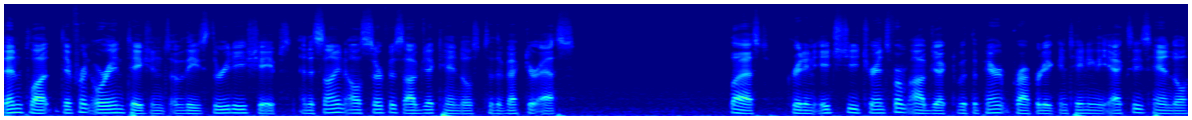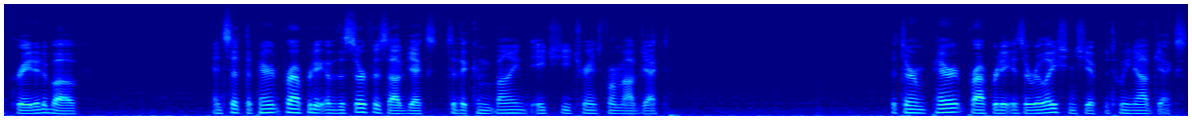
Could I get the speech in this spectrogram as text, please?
Then plot different orientations of these 3D shapes and assign all surface object handles to the vector S. Last, create an HG transform object with the parent property containing the axes handle created above, and set the parent property of the surface objects to the combined HG transform object. The term parent property is a relationship between objects,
